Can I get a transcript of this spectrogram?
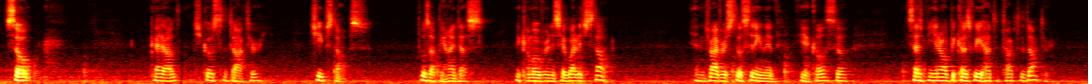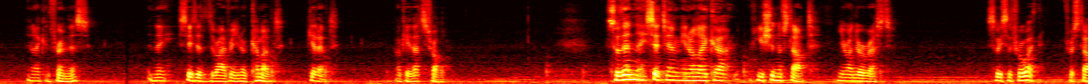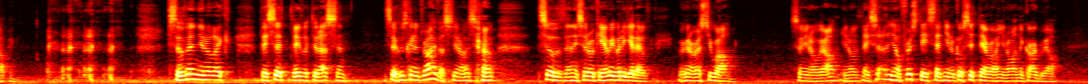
So, got out. She goes to the doctor. Jeep stops, pulls up behind us. They come over and they say, Why did you stop? And the driver is still sitting in the vehicle. So he says, You know, because we had to talk to the doctor. And I confirm this. And they say to the driver, you know, come out, get out. Okay, that's trouble. So then they said to him, you know, like, uh, you shouldn't have stopped. You're under arrest. So he said, for what? For stopping. so then, you know, like, they said, they looked at us and said, who's going to drive us? You know, so, so then they said, okay, everybody get out. We're going to arrest you all. So, you know, we all, you know, they said, you know, first they said, you know, go sit there, you know, on the guardrail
